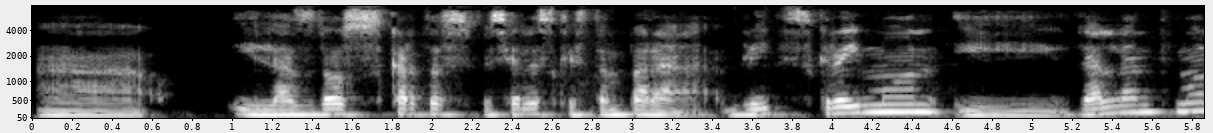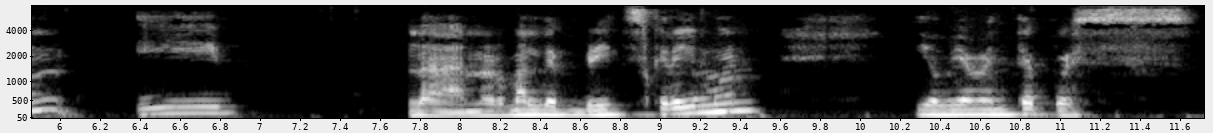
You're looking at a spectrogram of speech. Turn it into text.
a y las dos cartas especiales que están para Blitzgreymon y Gallantmon y la normal de Blitzgreymon y obviamente pues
